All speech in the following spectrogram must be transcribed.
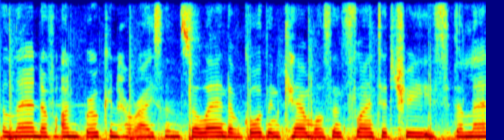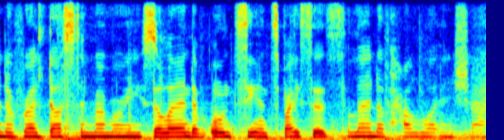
The land of unbroken horizons. The land of golden camels and slanted trees. The land of red dust and memories. The land of unsi and spices. The land of halwa and shah.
